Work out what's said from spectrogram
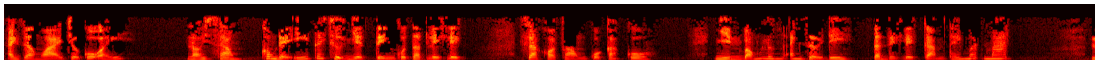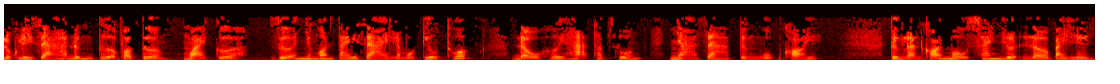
Anh ra ngoài chờ cô ấy. Nói xong, không để ý tới sự nhiệt tình của Tần Lịch Lịch. Ra khỏi phòng của các cô. Nhìn bóng lưng anh rời đi, Tần Lịch Lịch cảm thấy mất mát. Lục Ly Giá đứng tựa vào tường, ngoài cửa, giữa những ngón tay dài là một điếu thuốc, đầu hơi hạ thấp xuống, nhả ra từng ngụm khói. Từng làn khói màu xanh lượn lờ bay lên,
